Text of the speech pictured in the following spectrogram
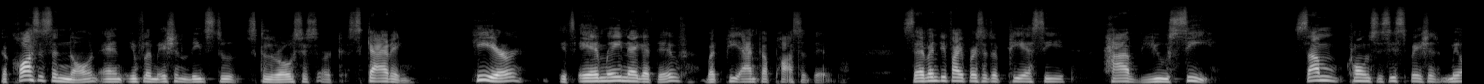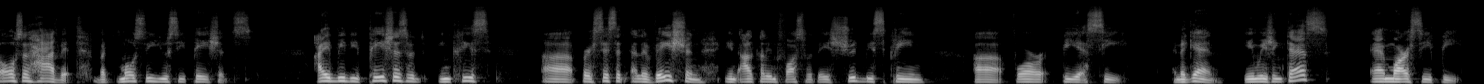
The cause is unknown and inflammation leads to sclerosis or scarring. Here, it's AMA negative, but P-ANCA positive. 75% of PSC have UC. Some Crohn's disease patients may also have it, but mostly UC patients. IBD patients with increased uh, persistent elevation in alkaline phosphatase should be screened uh, for PSC. And again, imaging tests, MRCP,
